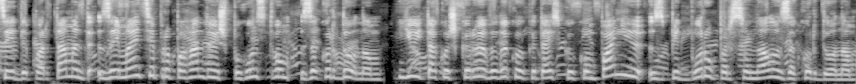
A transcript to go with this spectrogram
Цей департамент займається пропагандою і шпигунством за кордоном. Юй також керує великою китайською компанією з підбору персоналу за кордоном.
